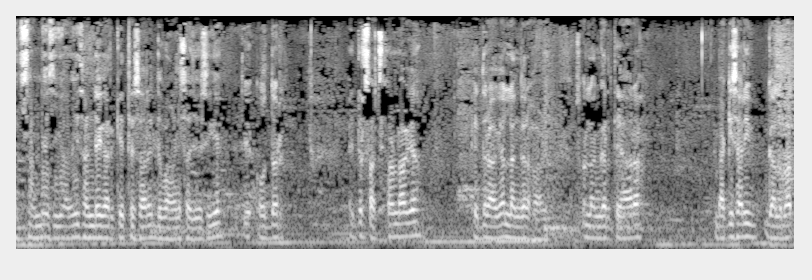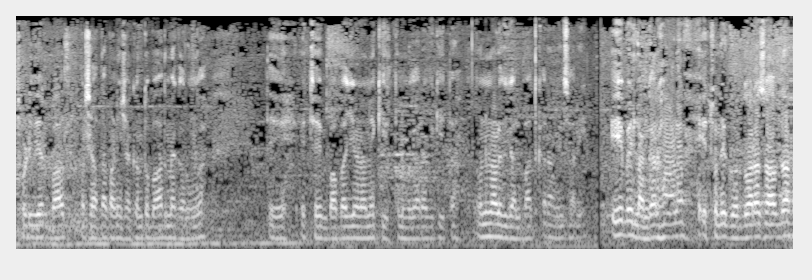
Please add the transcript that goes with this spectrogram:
ਅੱਜ ਸੰਡੇ ਸੀਗਾ ਵੀ ਸੰਡੇ ਕਰਕੇ ਇੱਥੇ ਸਾਰੇ ਦੀਵਾਨ ਸਜੇ ਸੀਗੇ ਤੇ ਉਧਰ ਇੱਧਰ ਸੱਚਖੰਡ ਆ ਗਿਆ, ਇੱਧਰ ਆ ਗਿਆ ਲੰਗਰ ਹਾਲ ਸੋ ਲੰਗਰ ਤਿਆਰ ਆ। ਬਾਕੀ ਸਾਰੀ ਗੱਲਬਾਤ ਥੋੜੀ ਦੇਰ ਬਾਅਦ, ਪ੍ਰਸ਼ਾਦਾ ਪਾਣੀ ਛਕਣ ਤੋਂ ਬਾਅਦ ਮੈਂ ਕਰੂੰਗਾ। ਤੇ ਇੱਥੇ ਬਾਬਾ ਜੀ ਉਹਨਾਂ ਨੇ ਕੀਰਤਨ ਵਗੈਰਾ ਵੀ ਕੀਤਾ। ਉਹਨਾਂ ਨਾਲ ਵੀ ਗੱਲਬਾਤ ਕਰਾਂਗੇ ਸਾਰੀ। ਇਹ ਬਈ ਲੰਗਰ ਹਾਲ ਆ, ਇੱਥੋਂ ਦੇ ਗੁਰਦੁਆਰਾ ਸਾਹਿਬ ਦਾ।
